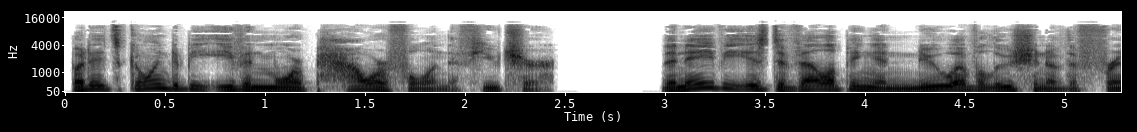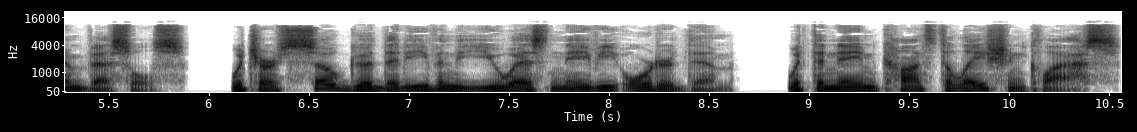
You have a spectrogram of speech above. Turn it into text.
but it's going to be even more powerful in the future. The Navy is developing a new evolution of the FREMM vessels, which are so good that even the U.S. Navy ordered them, with the name Constellation class.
